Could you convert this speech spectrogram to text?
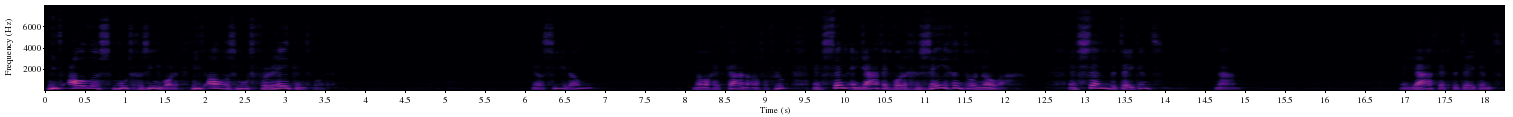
Niet alles moet gezien worden. Niet alles moet verrekend worden. Ja, wat zie je dan? Noach heeft Canaan vervloekt en Sem en Javed worden gezegend door Noach. En Sem betekent naam. En Javed betekent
